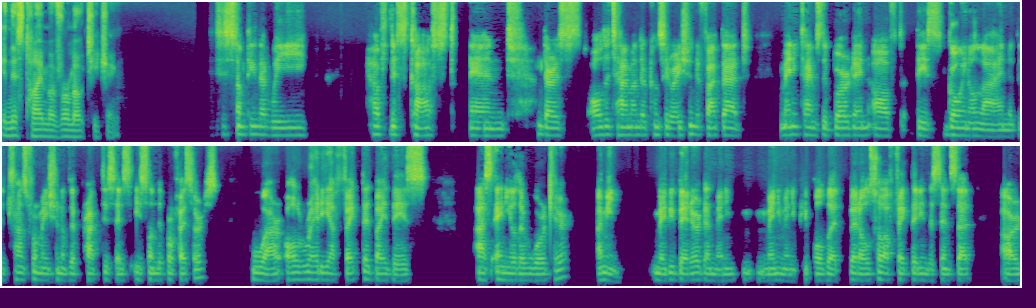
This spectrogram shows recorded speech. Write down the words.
in this time of remote teaching. This is something that we have discussed, and there's all the time under consideration the fact that many times the burden of this going online, the transformation of the practices is on the professors who are already affected by this as any other worker. I mean, maybe better than many, many, many people, but but also affected in the sense that our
